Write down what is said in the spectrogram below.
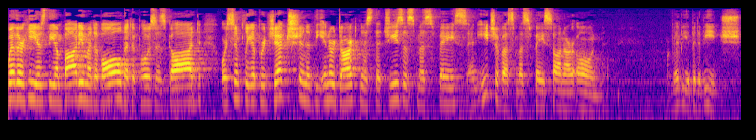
whether he is the embodiment of all that opposes God or simply a projection of the inner darkness that Jesus must face and each of us must face on our own, or maybe a bit of each.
